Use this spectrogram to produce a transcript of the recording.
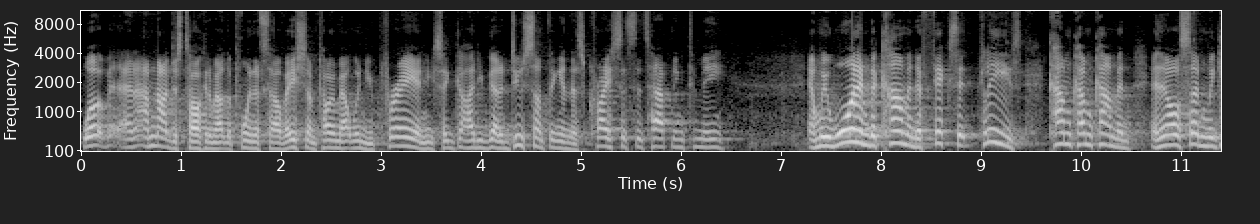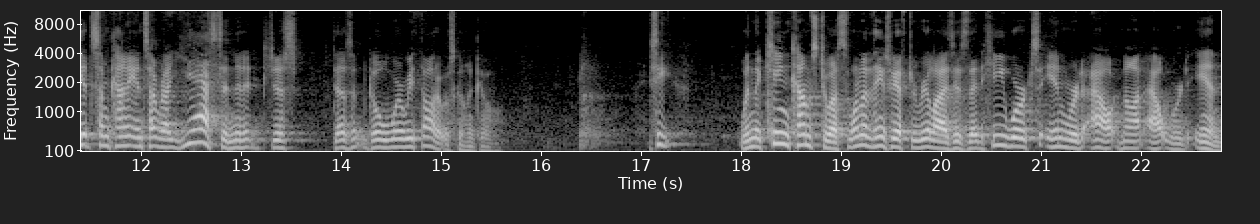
Well, and I'm not just talking about the point of salvation, I'm talking about when you pray and you say, God, you've got to do something in this crisis that's happening to me. And we want him to come and to fix it. Please, come, come, come. And, and then all of a sudden we get some kind of insight. We're like, yes. And then it just doesn't go where we thought it was going to go. You see, when the king comes to us, one of the things we have to realize is that he works inward out, not outward in.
